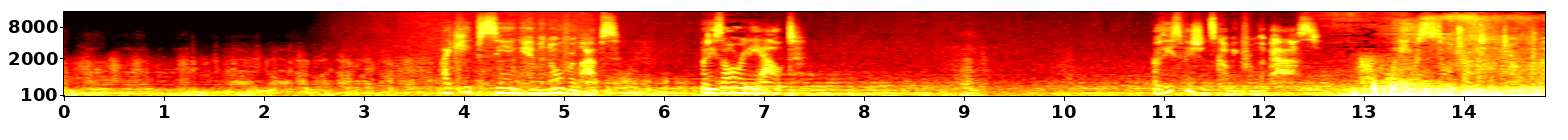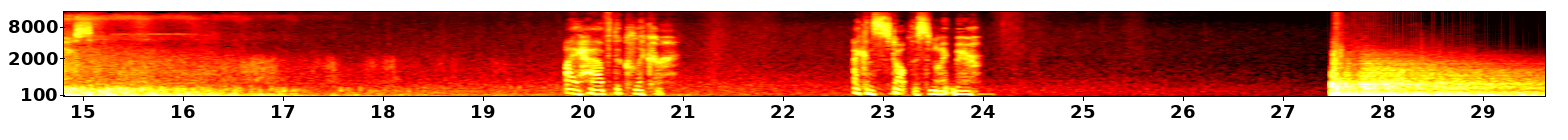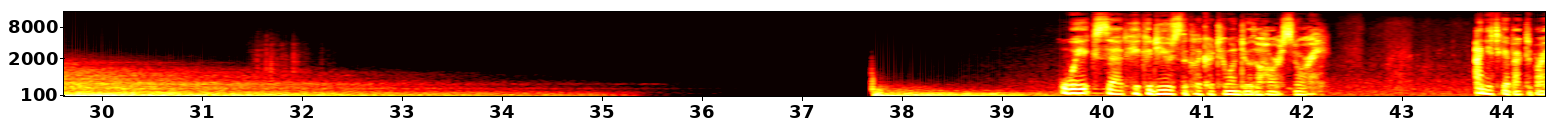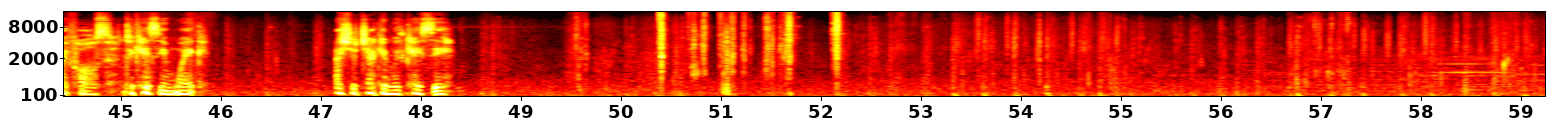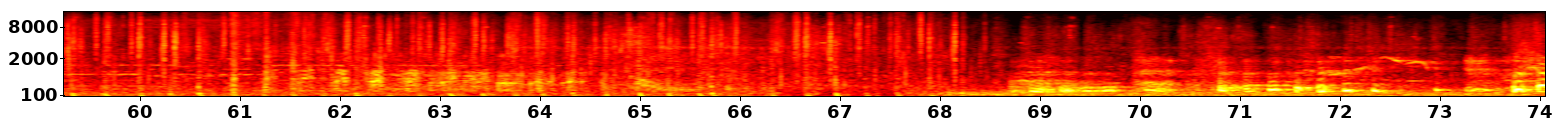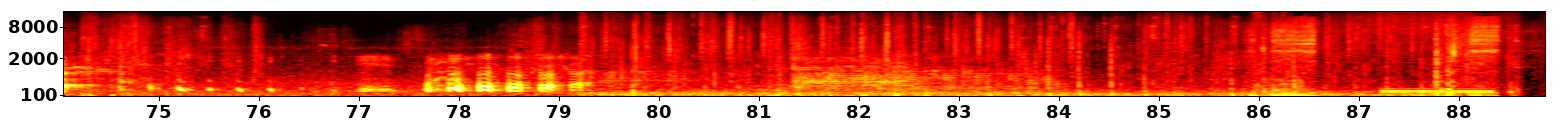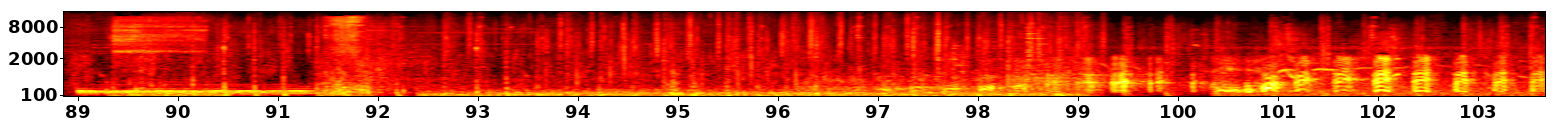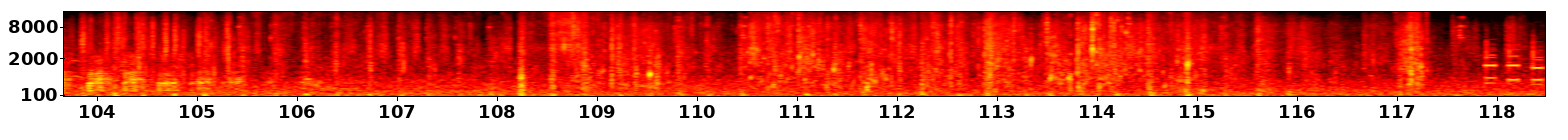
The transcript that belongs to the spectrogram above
I keep seeing him in overlaps, but he's already out. Are these visions coming from the past? When he was still trapped in a dark place? I have the clicker. I can stop this nightmare. Wake said he could use the clicker to undo the horror story. I need to get back to Bright Falls, to Casey and Wake. I should check in with Casey.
